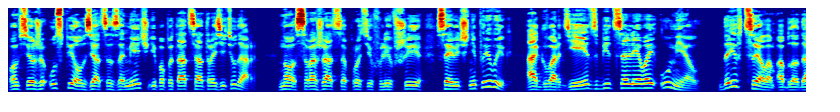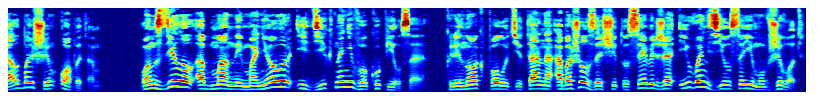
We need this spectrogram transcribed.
Он все же успел взяться за меч и попытаться отразить удар. Но сражаться против левши Сэвидж не привык, а гвардеец биться левой умел, да и в целом обладал большим опытом. Он сделал обманный маневр, и Дик на него купился. Клинок полутитана обошел защиту Сэвиджа и вонзился ему в живот.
